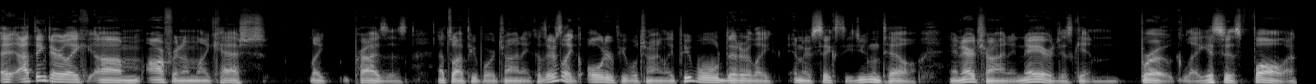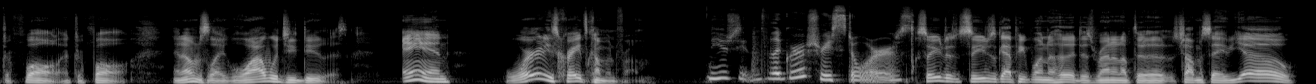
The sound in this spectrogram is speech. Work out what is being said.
I, I think they're like um offering them like cash like prizes. That's why people are trying it because there's like older people trying, like people that are like in their sixties. You can tell, and they're trying, and they are just getting broke. Like it's just fall after fall after fall, and I'm just like, why would you do this? And where are these crates coming from? Usually the grocery stores. So you just so you just got people in the hood just running up to the shop and say, "Yo,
